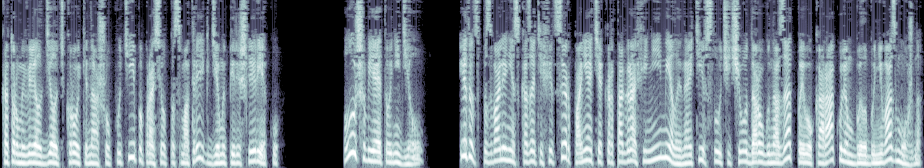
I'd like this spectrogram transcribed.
которому велел делать кроки нашего пути и попросил посмотреть, где мы перешли реку. Лучше бы я этого не делал. Этот, с позволения сказать офицер, понятия картографии не имел, и найти в случае чего дорогу назад по его каракулям было бы невозможно.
